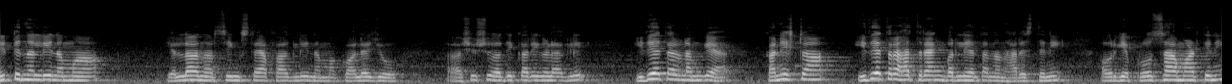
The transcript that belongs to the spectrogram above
ನಿಟ್ಟಿನಲ್ಲಿ ನಮ್ಮ ಎಲ್ಲ ನರ್ಸಿಂಗ್ ಸ್ಟಾಫ್ ಆಗಲಿ, ನಮ್ಮ ಕಾಲೇಜು ಶಿಶು ಅಧಿಕಾರಿಗಳಾಗಲಿ, ಇದೇ ಥರ ನಮಗೆ ಕನಿಷ್ಠ ಇದೇ ಥರ ಹತ್ತು ರ್ಯಾಂಕ್ ಬರಲಿ ಅಂತ ನಾನು ಹಾರೈಸ್ತೀನಿ. ಅವ್ರಿಗೆ ಪ್ರೋತ್ಸಾಹ ಮಾಡ್ತೀನಿ.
